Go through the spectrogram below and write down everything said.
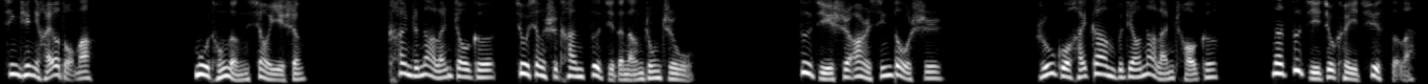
今天你还要躲吗？牧童冷笑一声，看着纳兰朝歌，就像是看自己的囊中之物。自己是二星斗师，如果还干不掉纳兰朝歌，那自己就可以去死了。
